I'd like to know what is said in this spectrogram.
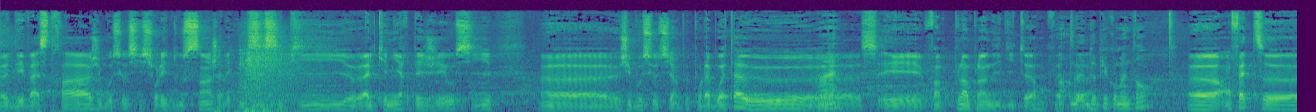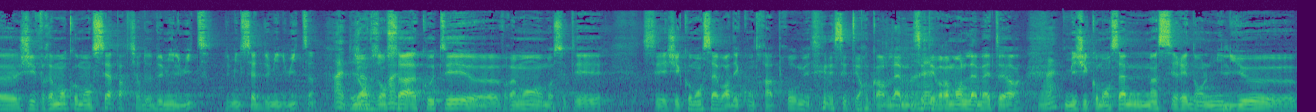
Euh, Devastra. J'ai bossé aussi sur les 12 singes avec Mississippi, euh, Alchemy RPG aussi. Euh, j'ai bossé aussi un peu pour la boîte à eux, euh, et enfin plein plein d'éditeurs en fait. Ah, bah, Depuis combien de temps? Euh, en fait, j'ai vraiment commencé à partir de 2008, 2007-2008. Ah, en faisant ouais. ça à côté, vraiment, moi, c'était, j'ai commencé à avoir des contrats pro, mais c'était encore de la, Ouais. c'était vraiment de l'amateur. Mais j'ai commencé à m'insérer dans le milieu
